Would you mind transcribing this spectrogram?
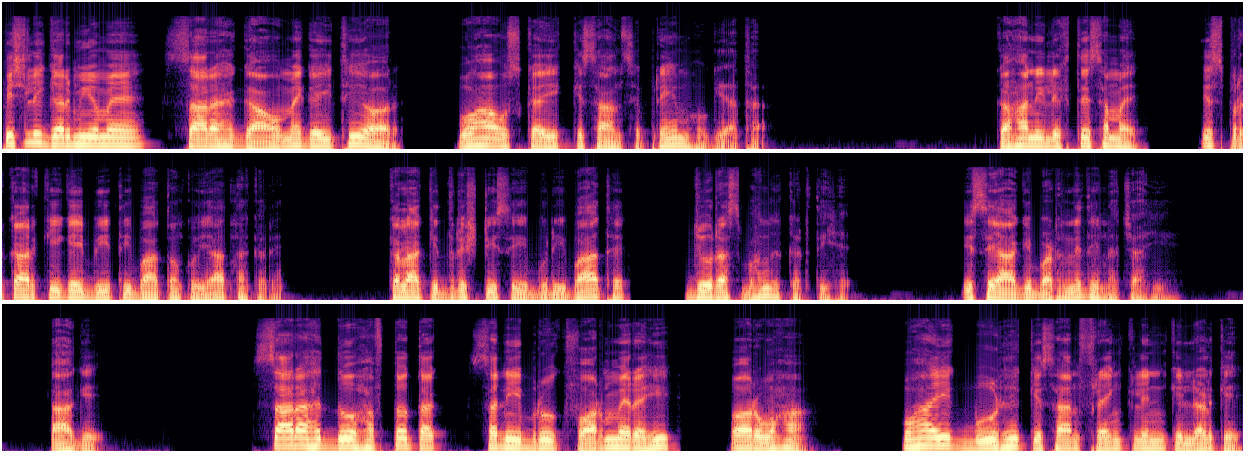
पिछली गर्मियों में सारह गाँव में गई थी और वहाँ उसका एक किसान से प्रेम हो गया था। कहानी लिखते समय इस प्रकार की गई बीती बातों को याद न करें। कला की दृष्टि से ये बुरी बात है जो रसभंग करती है, इसे आगे बढ़ने देना चाहिए। आगे साराह दो हफ्तों तक सनी ब्रूक फॉर्म में रही और वहाँ वहाँ एक बूढ़े किसान फ्रैंकलिन के लड़के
